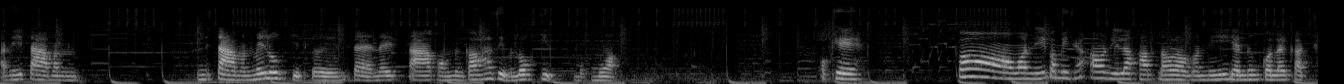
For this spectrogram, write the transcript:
อันนี้ตามันอันนี้ตามันไม่โรคจิตเลย แต่ในตาของ 1954 มันโรคจิตหมวกหมวก โอเค ก็วันนี้ก็มีเท่านี้แหละครับสำหรับวันนี้อย่าลืมกดไลค์กดแช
